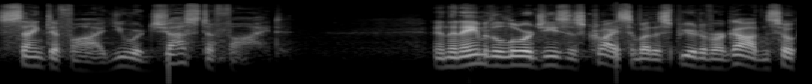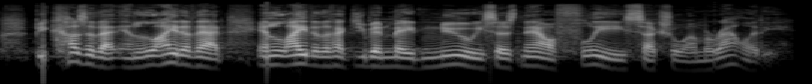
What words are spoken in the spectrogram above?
sanctified, you were justified in the name of the Lord Jesus Christ and by the Spirit of our God. And so, because of that, in light of that, in light of the fact that you've been made new, he says, now flee sexual immorality.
